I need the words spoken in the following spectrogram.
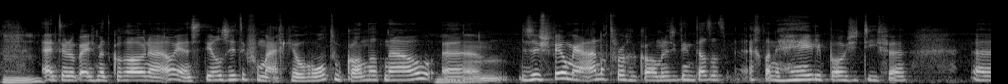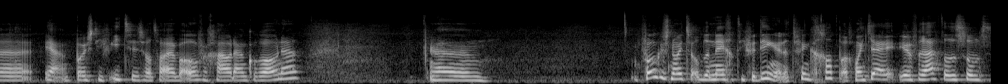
Mhm. En toen opeens met corona, oh ja, stilzitten. Ik voel me eigenlijk heel rot. Hoe kan dat nou? Mhm. Ehm, dus er is veel meer aandacht voor gekomen. Dus ik denk dat dat echt een hele positieve, ja, een positief iets is wat we hebben overgehouden aan corona. Ehm, focus nooit zo op de negatieve dingen. Dat vind ik grappig. Want jij je vraagt dan soms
